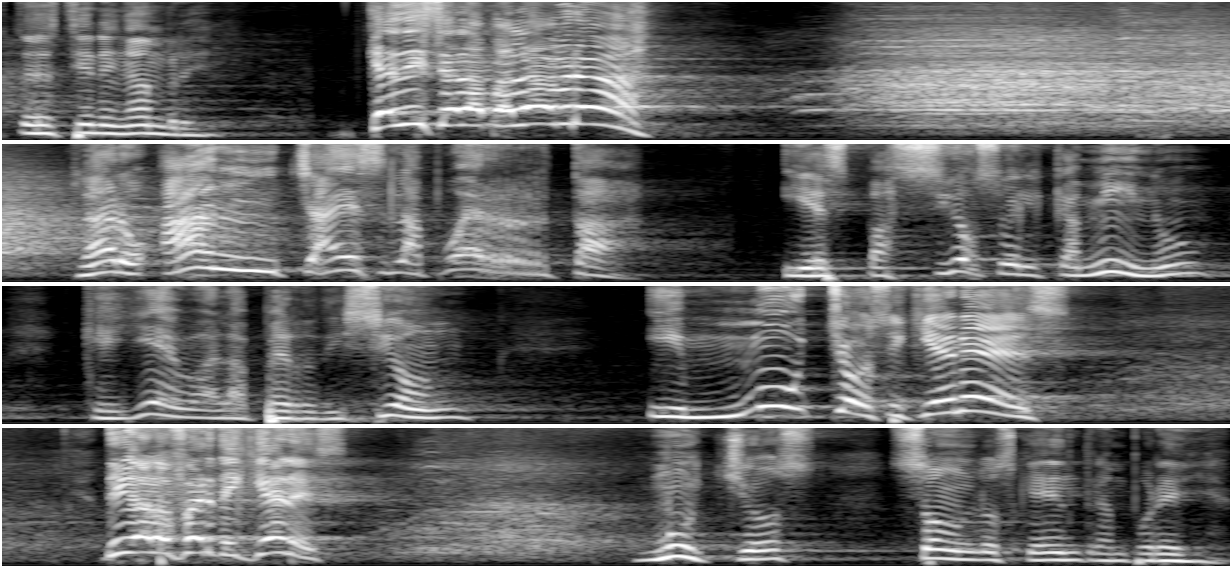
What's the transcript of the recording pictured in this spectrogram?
Ustedes tienen hambre. ¿Qué dice la palabra? Claro, ancha es la puerta y espacioso el camino que lleva a la perdición y muchos, ¿y quiénes? Dígalo fuerte, ¿y quiénes? Muchos son los que entran por ella.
